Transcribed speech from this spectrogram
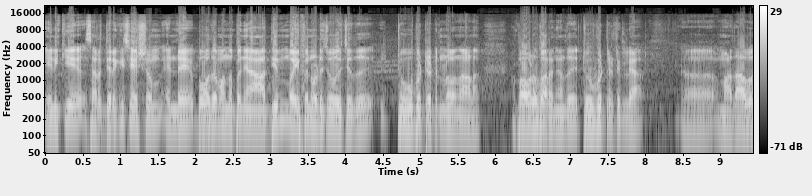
എനിക്ക് സർജറിക്ക് ശേഷം എന്റെ ബോധം വന്നപ്പോൾ ഞാൻ ആദ്യം വൈഫിനോട് ചോദിച്ചത് ട്യൂബ് ഇട്ടിട്ടുണ്ടോ? എന്നാണ്. അപ്പോൾ അവൾ പറഞ്ഞത് ട്യൂബ് ഇട്ടിട്ടില്ല. മാതാവ്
